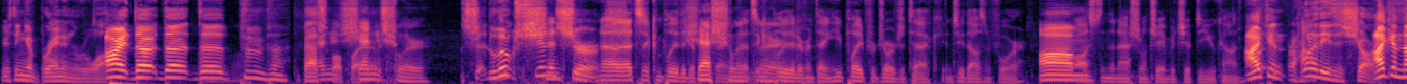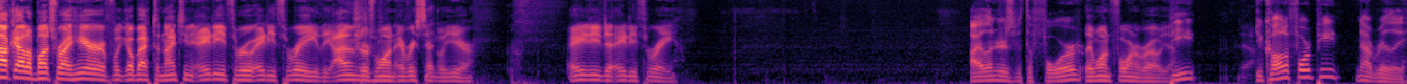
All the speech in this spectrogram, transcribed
You're thinking of Brandon Roy, All right, the the the, the basketball Schen- player. Schenschler. Sh- Luke Schenscher. No, that's a completely different thing. That's a completely different thing. He played for Georgia Tech in 2004. Um, lost in the national championship to UConn. I can One of these is sharp. I can knock out a bunch right here. If we go back to 1980 through 83, the Islanders won every single year. 80 to 83, Islanders with the four. they won four in a row. Yeah. Pete. You call it a four Pete? Not really.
